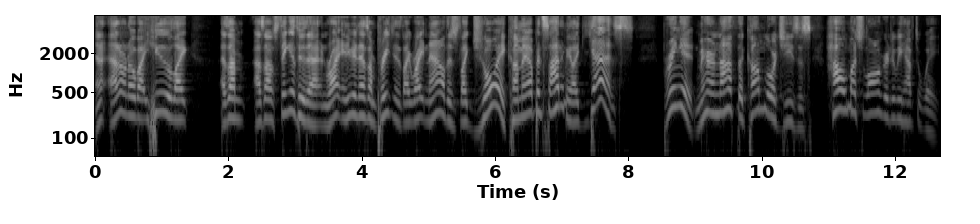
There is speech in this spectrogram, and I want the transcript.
And I don't know about you, like as I'm as I was thinking through that, and right, and even as I'm preaching, it's like right now there's like joy coming up inside of me. Like yes, bring it, Maranatha, come, Lord Jesus. How much longer do we have to wait?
